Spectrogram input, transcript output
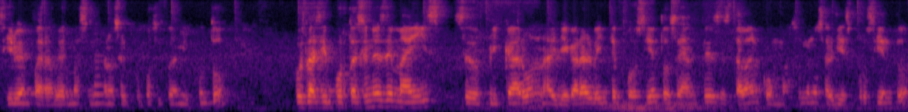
sirven para ver más o menos el propósito de mi punto, pues las importaciones de maíz se duplicaron al llegar al 20%, o sea, antes estaban con más o menos al 10%,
